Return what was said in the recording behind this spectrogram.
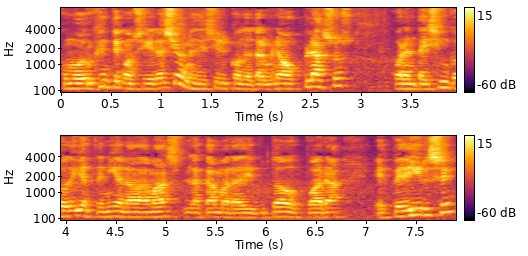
como de urgente consideración, es decir, con determinados plazos. 45 días tenía nada más la Cámara de Diputados para expedirse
